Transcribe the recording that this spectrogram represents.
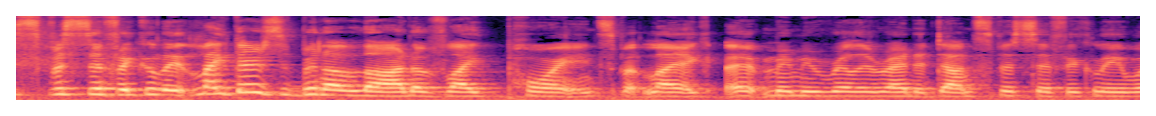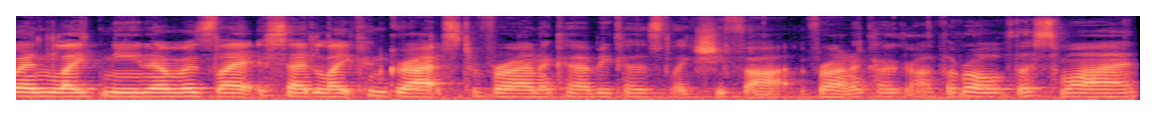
specifically, like, there's been a lot of like points, but like, it made me really write it down specifically when like Nina was like said like congrats to Veronica because like she fought Veronica got the role of the Swan,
